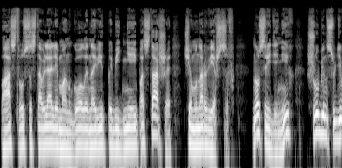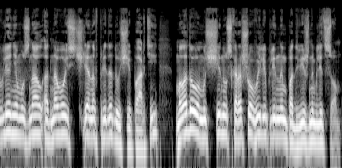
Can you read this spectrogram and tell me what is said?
Паству составляли монголы на вид победнее и постарше, чем у норвежцев, но среди них Шубин с удивлением узнал одного из членов предыдущей партии, молодого мужчину с хорошо вылепленным подвижным лицом.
